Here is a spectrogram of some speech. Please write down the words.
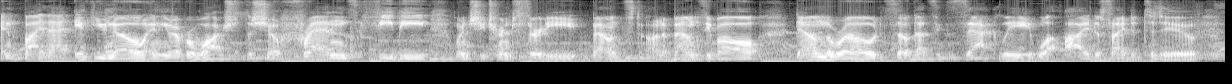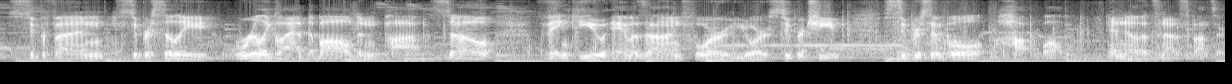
And by that, if you know and you ever watched the show Friends, Phoebe, when she turned 30, bounced on a bouncy ball down the road. So that's exactly what I decided to do. Super fun, super silly, really glad the ball didn't pop. So thank you, Amazon, for your super cheap, super simple hopper ball. And no, that's not a sponsor.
